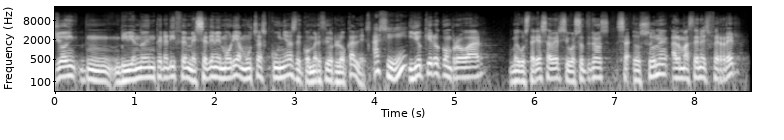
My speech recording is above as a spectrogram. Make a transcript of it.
yo mm, viviendo en Tenerife me sé de memoria muchas cuñas de comercios locales. ¿Ah, sí? Y yo quiero comprobar, me gustaría saber si vosotros os suenan almacenes Ferrer?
